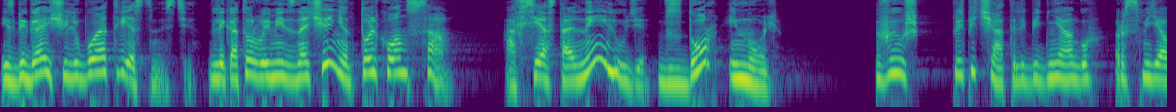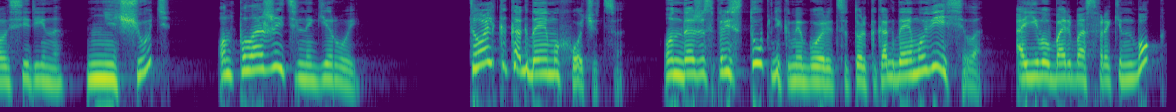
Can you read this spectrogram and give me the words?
избегающий любой ответственности, для которого имеет значение только он сам. А все остальные люди — вздор и ноль. «Вы уж припечатали беднягу», — рассмеялась Ирина. «Ничуть. Он положительный герой. Только когда ему хочется. Он даже с преступниками борется, только когда ему весело. А его борьба с Фракенбок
